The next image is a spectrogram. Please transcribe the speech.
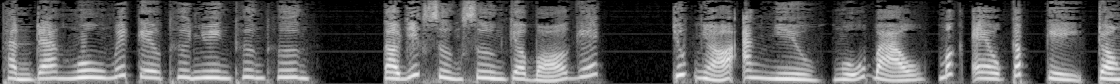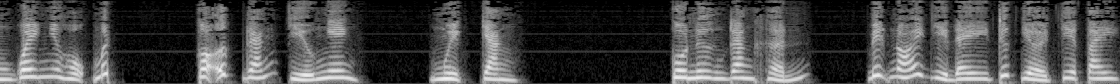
thành ra ngu mới kêu Thư Nguyên thương thương, Tao giết xương xương cho bỏ ghét. Chút nhỏ ăn nhiều, ngủ bạo, mất eo cấp kỳ, tròn quay như hột mít. Có ức rắn chịu ngang. Nguyệt chằn. Cô nương răng khỉnh, biết nói gì đây trước giờ chia tay.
